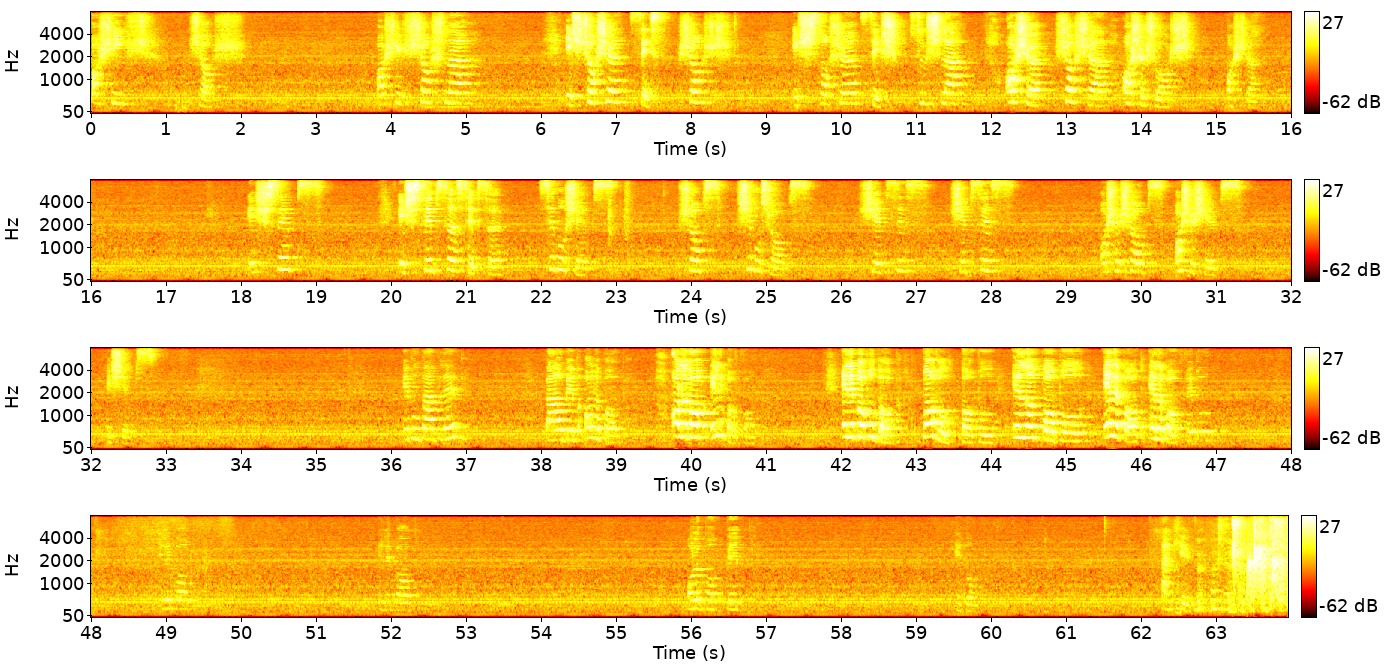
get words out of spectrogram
Oshish Shosh. Oshish Shoshla. Ish Shosha Sis Shosh. Ish Sosha Sish Sushla. Osha Shosha Osha Shlosh. Osha. Ish Sibs. Ish Sibsa Sibsa. Sybil Shibs. Shobs Shibble Shobs. Shibsis Shibsis. Osha Shobs Osha Shibs. Ish Shibs. Ibble Bablib. Balbib Olabob. Olabob Illibob Illibobble Bob. Bobble Bobble. Illa Bobble. Illibob Illibob Bibble. Illibob. Illibob. Olabob Bib. Ibble. Thank you.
